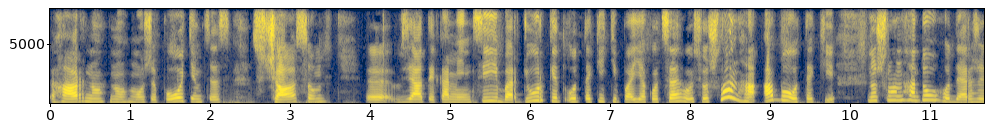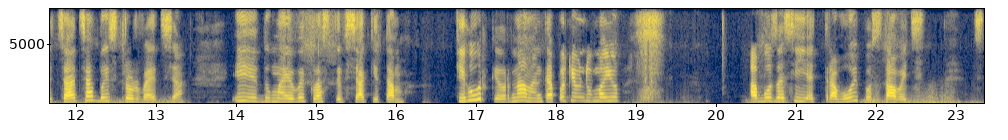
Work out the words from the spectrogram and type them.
гарно, ну, може потім, це з, з часом. е, Взяти камінці, бордюрки, от такі, типу, як оце ось у шланга, або отакі. Ну, шланга довго держиться, а ця швидко рветься. І думаю, викласти всякі там фігурки, орнаменти, а потім думаю, або засіяти травою, с-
